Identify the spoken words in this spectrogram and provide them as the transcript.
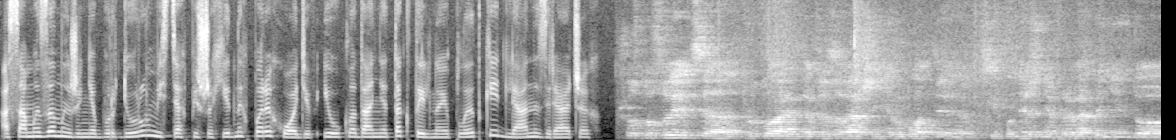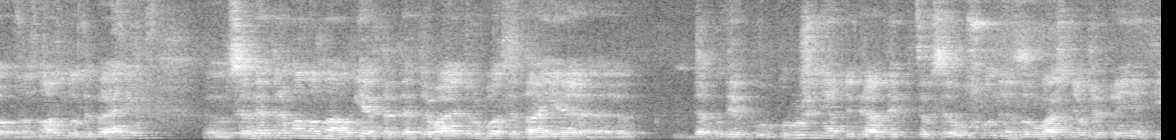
а саме заниження бордюру в місцях пішохідних переходів і укладання тактильної плитки для незрячих. Що стосується тротуарів, де вже завершені роботи, всі пониження приведені до норм, до ДБНів, все витримано на об'єктах, де тривають роботи, да, є е, декуди порушення, підрядник це все усуне, зауваження вже прийняті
